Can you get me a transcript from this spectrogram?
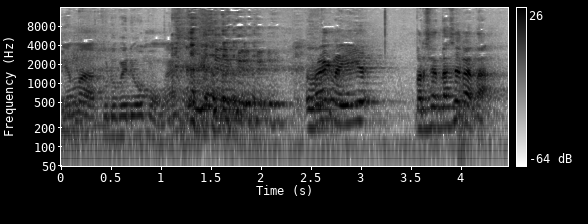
ya mah kudu beda omongan. orang nanya persentase rata.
